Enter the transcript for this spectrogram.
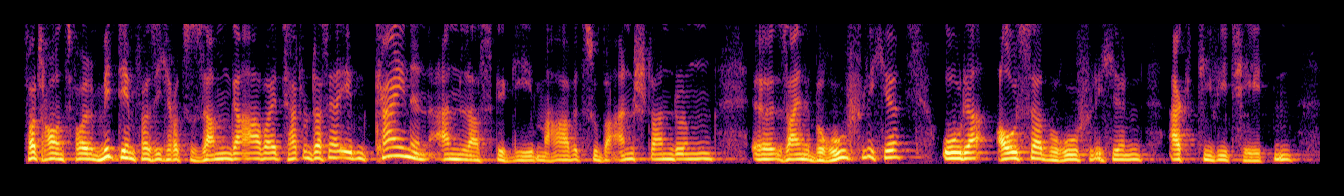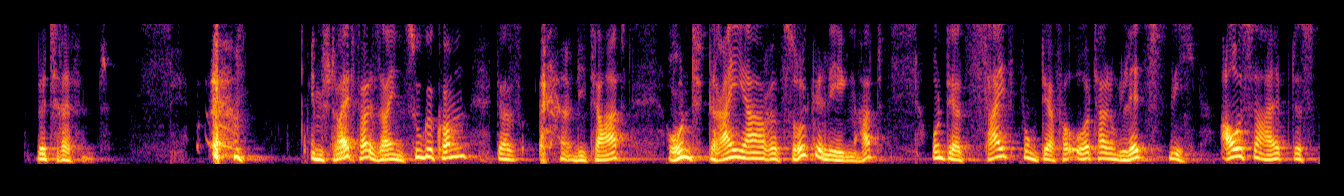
vertrauensvoll mit dem Versicherer zusammengearbeitet hat und dass er eben keinen Anlass gegeben habe zu Beanstandungen äh, seine berufliche oder außerberuflichen Aktivitäten betreffend. Im Streitfall sei hinzugekommen, dass die Tat rund drei Jahre zurückgelegen hat und der Zeitpunkt der Verurteilung letztlich außerhalb des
